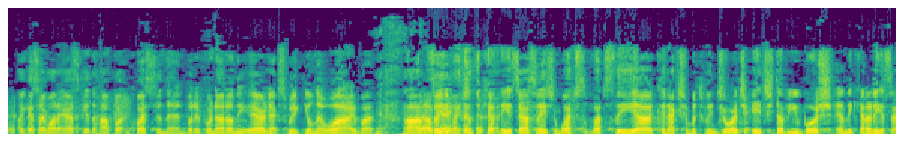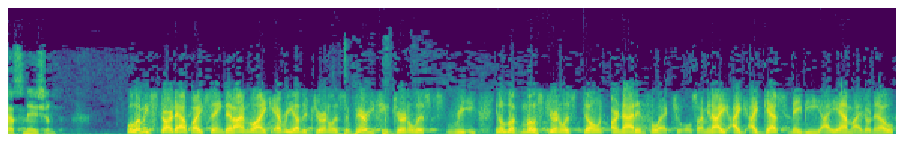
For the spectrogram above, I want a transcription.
I, I guess I want to ask you the hot button question then, but if we're not on the air next week, you'll know why. But um, so you mentioned the Kennedy assassination. What's what's the uh, connection between George H. W. Bush and the Kennedy assassination? Well, let me start out by saying that I'm like every other journalist. There are very few journalists. Re- you know, look, most journalists don't are not intellectuals. I mean, I, I I guess maybe I am. I don't know.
